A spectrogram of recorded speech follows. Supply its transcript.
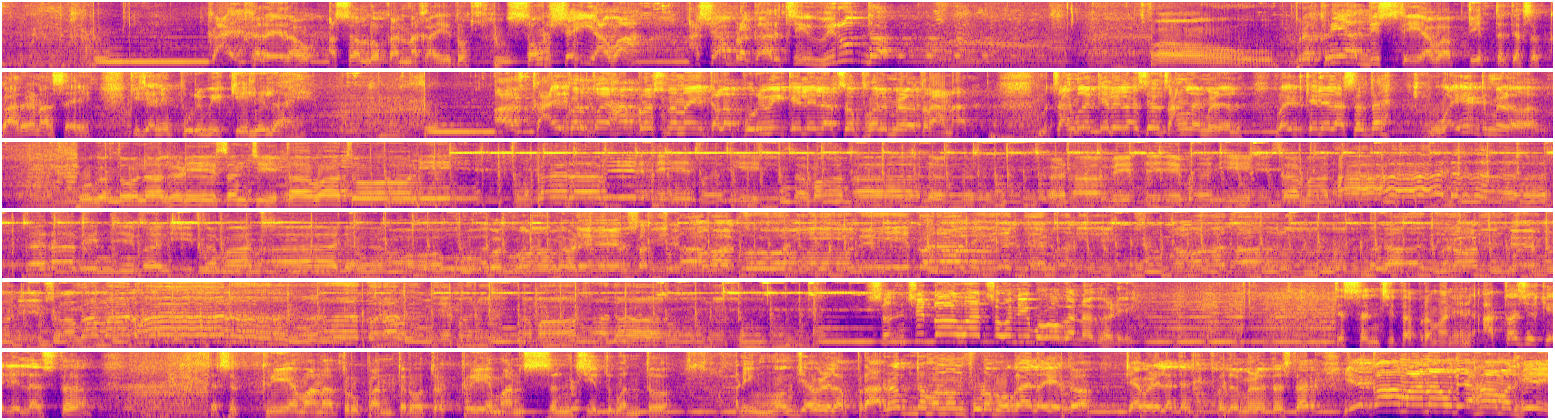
काय खरंय राव असा लोकांना काय येतो? संशय यावा अशा प्रकारची विरुद्ध प्रक्रिया दिसते या बाबतीत. तर त्याचं कारण असं आहे की ज्याने पूर्वी केलेलं आहे. आज काय करतोय हा प्रश्न नाही त्याला पूर्वी केलेल्याचं फल मिळत राहणार. मग चांगलं केलेलं असेल चांगलं मिळेल. वाईट केलेलं असेल तर वाईट मिळेल. भोगतो ना घडे संचिता वाचोनी करावे ते मनी समाधान. करावे ते मनी समाधान. करावे ते मनी समाधान. घडे संचिता करावे ते मनी समाधान. करावे ते मनी समाधान. करावे ते मनी समाधान. संचिता वाचवणी भोग न घडे. ते संचिताप्रमाणे आणि आता जे केलेलं असतं त्याचं क्रियमानात रूपांतर होतं क्रियमान संचित बनतं. आणि मग ज्या वेळेला प्रारब्ध म्हणून पुढं भोगायला येतं त्यावेळेला त्याची फलं मिळत असतात. एका मानव देहामध्ये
